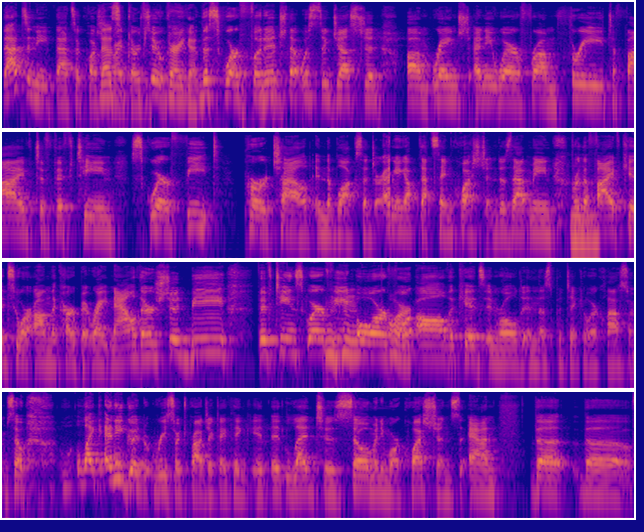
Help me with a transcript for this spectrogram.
that's a neat that's a question That's right there too very good. the square footage that was suggested um, ranged anywhere from 3 to 5 to 15 square feet per child in the block center. Bringing up that same question, does that mean for the mm-hmm. five kids who are on the carpet right now, there should be 15 square feet, mm-hmm. or, for Or- all the kids enrolled in this particular classroom? So, like any good research project, I think it, it led to so many more questions. And the the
